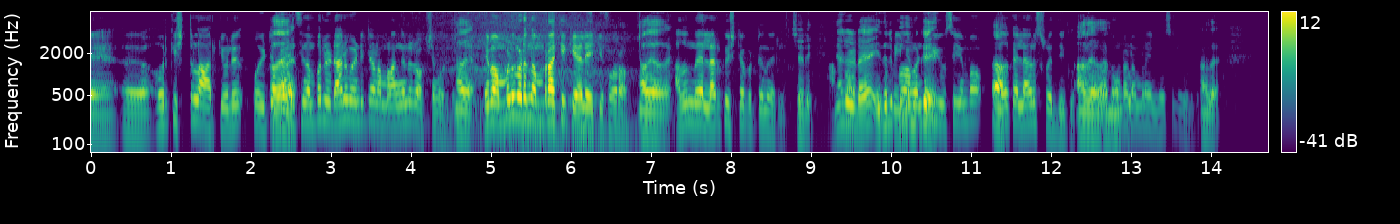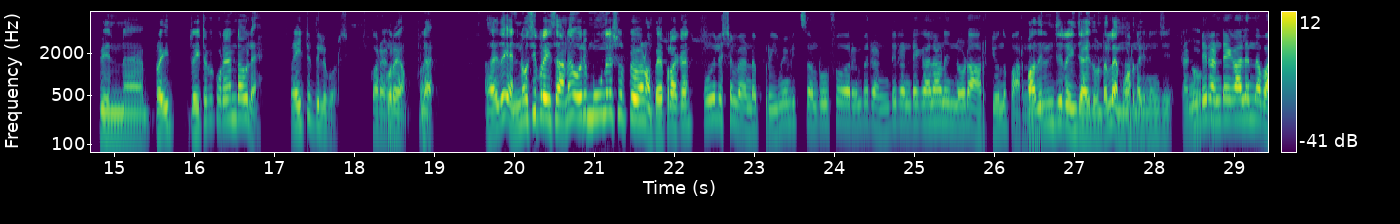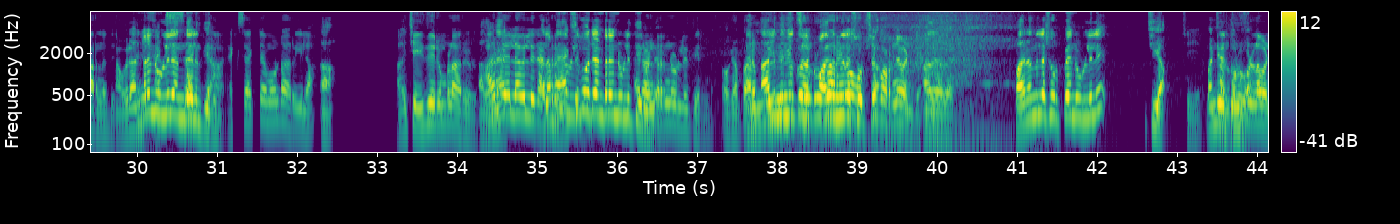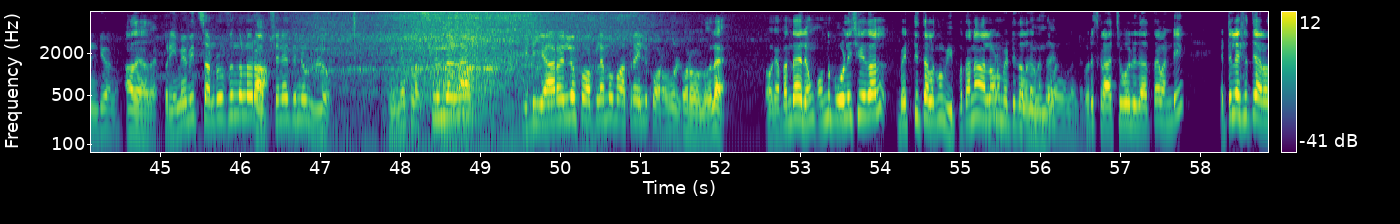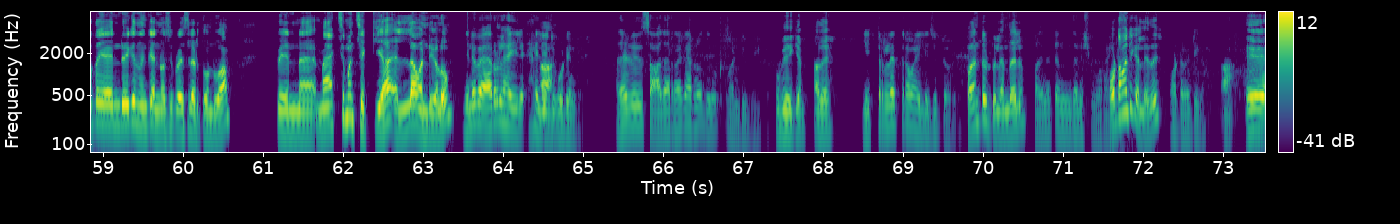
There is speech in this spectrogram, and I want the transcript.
അവർക്ക് ഇഷ്ടമുള്ള ആർ ടി പോയിട്ട്. ഫാൻസി നമ്പറിൽ ഇടാൻ വേണ്ടിയിട്ടാണ് നമ്മൾ അങ്ങനെ ഒരു ഓപ്ഷൻ കൊടുക്കുന്നത്. അതെ. നമ്മൾ നമ്മളിവിടെ നമ്പർ ആക്കി കേൾ എയ്റ്റി ഫോർ ആവും. അതെ അതെ. അതൊന്നും എല്ലാവർക്കും ഇഷ്ടപ്പെട്ടെന്ന് വരില്ല. ശരി. ഞാൻ ഇവിടെ ചോദിക്കട്ടെ ഇതിലിപ്പോ വണ്ടി യൂസ് ചെയ്യുമ്പോൾ അതൊക്കെ എല്ലാവരും ശ്രദ്ധിക്കും. അതെ, അതുകൊണ്ടാണ് നമ്മൾ എൻ ഒ സിയിൽ കൊടുക്കുന്നത്. അതെ. പിന്നെ റേറ്റ് റേറ്റ് ഒക്കെ കുറേ ഉണ്ടാവൂലേ? റേറ്റ് ഇതിൽ കുറച്ച് കുറേ കുറയാം അല്ലേ? അതായത് എൻ ഒ സി പ്രൈസ് ആണ്. ഒരു മൂന്ന് ലക്ഷം റുപ്യ വേണോ പേപ്പർ ആക്കാൻ? മൂന്ന് ലക്ഷം വേണ്ട. പ്രീമിയം വിത്ത് സൺറൂഫ് പറയുമ്പോൾ രണ്ട് രണ്ടേകാലാണ് എന്നോട് ആർ ടി ഒന്ന് പറഞ്ഞത്. പതിനഞ്ച് റേഞ്ച് ആയതുകൊണ്ടല്ലേ അല്ലേ മോഡൽ പതിനഞ്ച്. രണ്ട്. രണ്ടേകാലം എന്നാ പറഞ്ഞത്? ഉള്ളിൽ എന്തായാലും തീരും. എക്സാക്ട് എമൗണ്ട് അറിയില്ല. ആ. അത് ചെയ്തു വരുമ്പോൾ അറിയുള്ളൂ. മാക്സിമം രണ്ടരന്റെ ഉള്ളിൽ തീരും രണ്ടരന്റെ ഉള്ളിൽ തീരും ഓക്കെ അപ്പോൾ എന്നാലും നിങ്ങൾക്ക് ഒരു പതിനൊന്ന് ലക്ഷം റുപ്യ കുറഞ്ഞ വണ്ടി. അതെ അതെ പതിനൊന്ന് ലക്ഷം റുപ്യന്റെ ഉള്ളിൽ ചെയ്യാം. ചെയ്യാം. വണ്ടി എടുത്തോളൂ വണ്ടിയാണ്. അതെ അതെ. പ്രീമിയം വിത്ത് സൺറൂഫ് എന്നുള്ള ഒരു. ഓപ്ഷനേ ഇതിനുള്ളൂ. പ്രീമിയം പ്ലസ് എന്നുള്ള ഈ ഡി ആർ എല്ലും മാത്രമേ അതിൽ കുറവുള്ളൂ. കുറവുള്ളൂ അല്ലേ? ഓക്കെ അപ്പൊ എന്തായാലും ഒന്ന് പോളിഷ് ചെയ്താൽ വെട്ടി വെട്ടിത്തിളങ്ങും. ഇപ്പൊ തന്നെ നല്ലോണം വെട്ടി തിളങ്ങുന്നുണ്ട്. ഒരു സ്ക്രാച്ച് പോലും ഇല്ലാത്ത വണ്ടി. എട്ട് ലക്ഷത്തി അറുപത്തയ്യായിരം രൂപയ്ക്ക് നിങ്ങൾക്ക് എൻ ഒ സി പ്രൈസിൽ എടുത്തുകൊണ്ട് പോകാം പിന്നെ മാക്സിമം ചെക്ക് ചെയ്യുക എല്ലാ വണ്ടികളും. ഇതിന് വേറൊരു ഹൈലൈറ്റ് കൂടി ഉണ്ട് അതായത് സാധാരണക്കാരനും ഇതിന് വണ്ടി ഉപയോഗിക്കാം. ഉപയോഗിക്കാം. അതെ. ലിറ്ററിൽ എത്ര മൈലേജ് കിട്ടും പതിനെട്ട് കിട്ടില്ല എന്തായാലും? പതിനെട്ട് എന്തായാലും ഷുവർ ഓട്ടോമാറ്റിക് അല്ലേ ഇത്? ഓട്ടോമാറ്റിക് ആ.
